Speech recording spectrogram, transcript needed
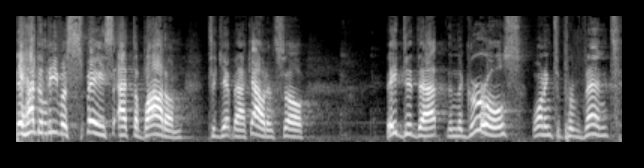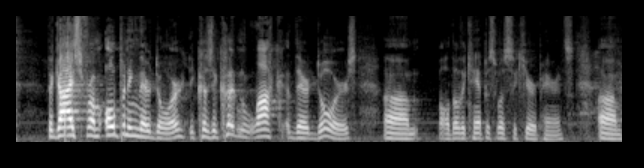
they had to leave a space at the bottom to get back out. And so they did that. And the girls, wanting to prevent the guys from opening their door because they couldn't lock their doors, um, although the campus was secure, parents. Um,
